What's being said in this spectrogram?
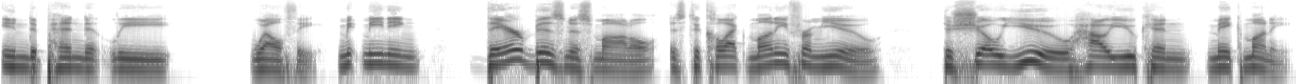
independently wealthy. M- meaning their business model is to collect money from you to show you how you can make money.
